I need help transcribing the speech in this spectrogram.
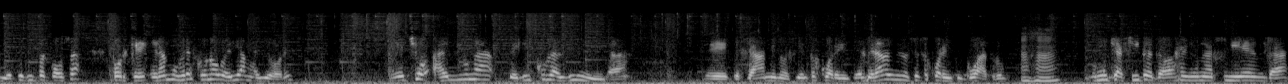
y ese tipo de cosas, porque eran mujeres que uno veía mayores. De hecho, hay una película linda eh, que se llama 1940, el verano de 1944, Ajá. Un muchachito que trabaja en una hacienda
